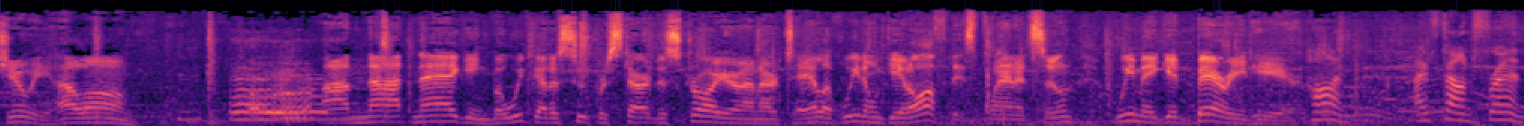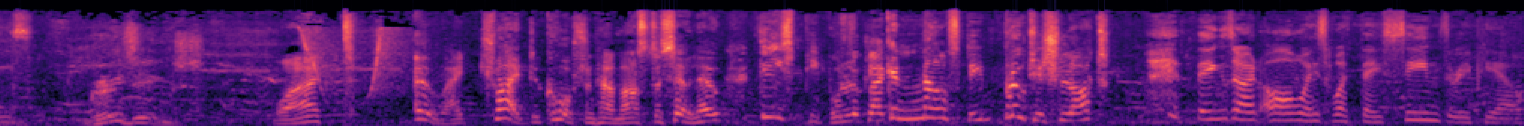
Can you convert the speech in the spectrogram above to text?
Chewie, how long? I'm not nagging, but we've got a superstar destroyer on our tail. If we don't get off this planet soon, we may get buried here. Han, I've found friends. Greetings. What? Oh, I tried to caution her, Master Solo. These people look like a nasty, brutish lot. Things aren't always what they seem, 3PO.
